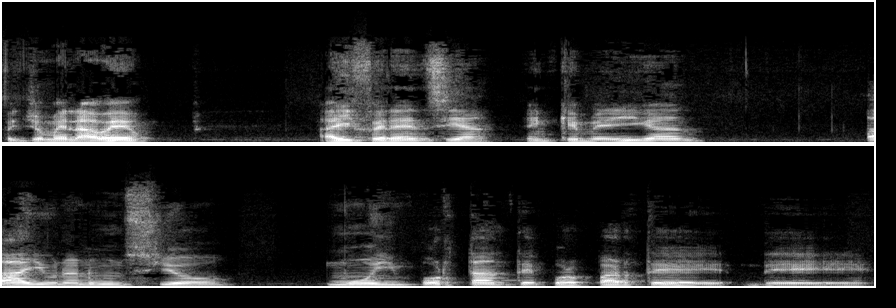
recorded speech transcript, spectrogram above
Pues yo me la veo. A diferencia en que me digan, hay un anuncio muy importante por parte de,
